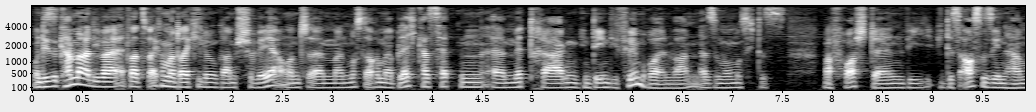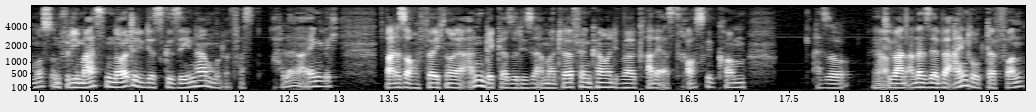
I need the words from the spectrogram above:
Und diese Kamera, die war etwa 2,3 Kilogramm schwer und ähm, man musste auch immer Blechkassetten äh, mittragen, in denen die Filmrollen waren. Also man muss sich das mal vorstellen, wie, wie das ausgesehen haben muss. Und für die meisten Leute, die das gesehen haben, oder fast alle eigentlich, war das auch ein völlig neuer Anblick. Also diese Amateurfilmkamera, die war gerade erst rausgekommen. Also Ja. die waren alle sehr beeindruckt davon.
